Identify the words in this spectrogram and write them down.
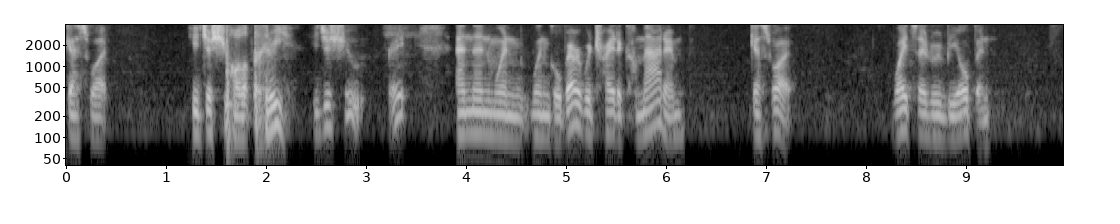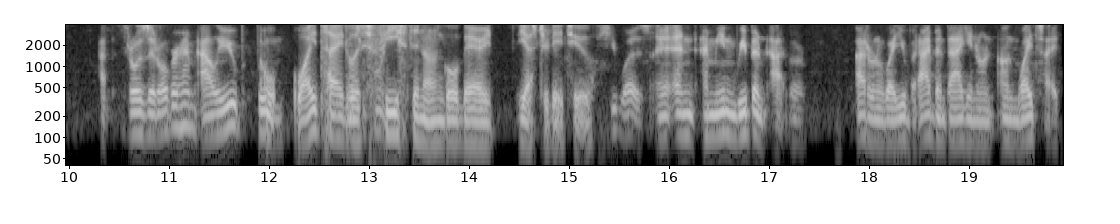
Guess what? He just shoot Pull up over three. You just shoot right? And then when when gobert would try to come at him guess what? Whiteside would be open. Throws it over him alley oop boom. Whiteside was points. feasting on Gobert yesterday too. he was and, and i mean we've been I, or I don't know about you but i've been bagging on on whiteside.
